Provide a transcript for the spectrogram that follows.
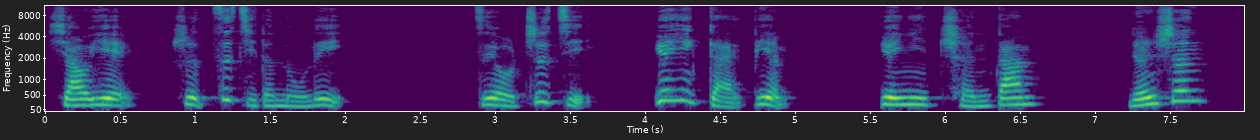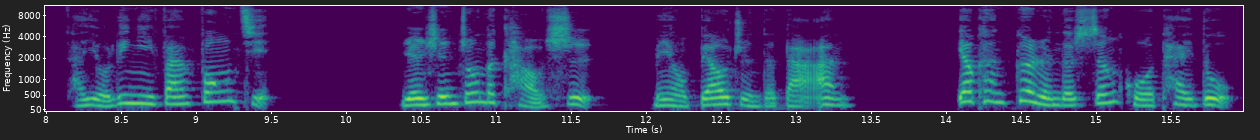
宵夜是自己的努力。只有自己愿意改变，愿意承担，人生才有另一番风景。人生中的考试没有标准的答案，要看个人的生活态度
